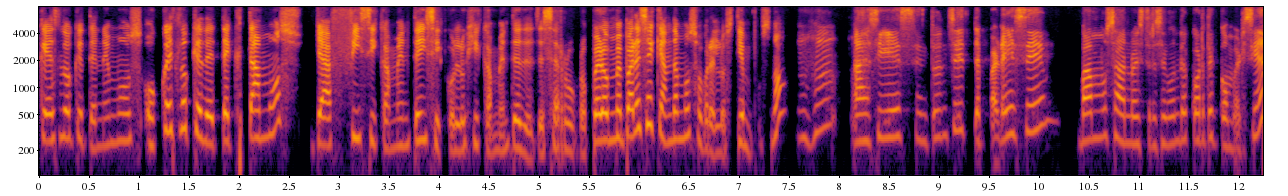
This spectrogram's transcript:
qué es lo que tenemos o qué es lo que detectamos ya físicamente y psicológicamente desde ese rubro. Pero me parece que andamos sobre los tiempos, ¿no? así es. Entonces, ¿te parece? Vamos a nuestro segundo corte comercial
